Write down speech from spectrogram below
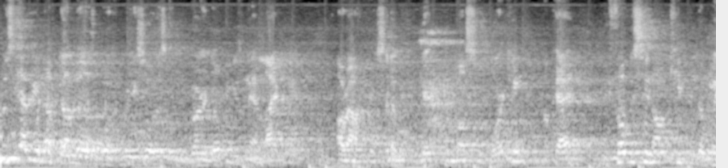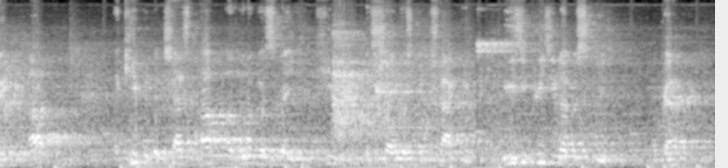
Use heavy enough dumbbells where your shoulders can be burning. Don't be using that lightweight around here so that we can get the muscle working, okay? We're focusing on keeping the weight up and keeping the chest up a little bit so that you can keep the shoulders contracting. Easy peasy lemon squeeze, okay?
